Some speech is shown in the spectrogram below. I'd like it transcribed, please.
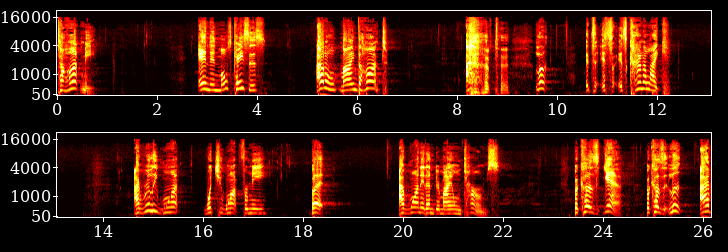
to haunt me. And in most cases, I don't mind the haunt. Look, it's, it's, it's kind of like I really want what you want for me, but I want it under my own terms. Because, yeah, because look, I've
